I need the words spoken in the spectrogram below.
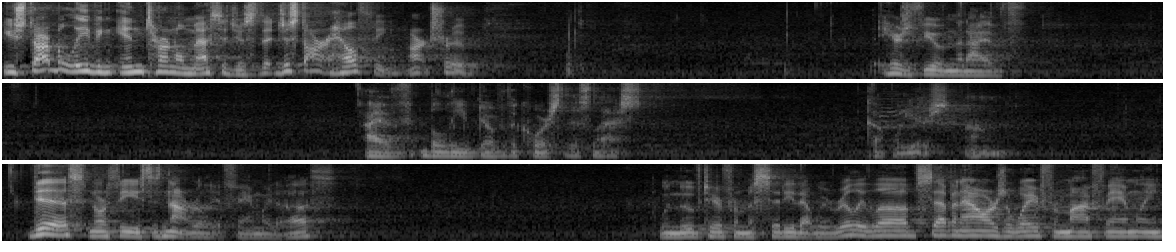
you start believing internal messages that just aren't healthy, aren't true. Here's a few of them that I have I have believed over the course of this last couple years. Um, this Northeast is not really a family to us. We moved here from a city that we really loved, seven hours away from my family,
